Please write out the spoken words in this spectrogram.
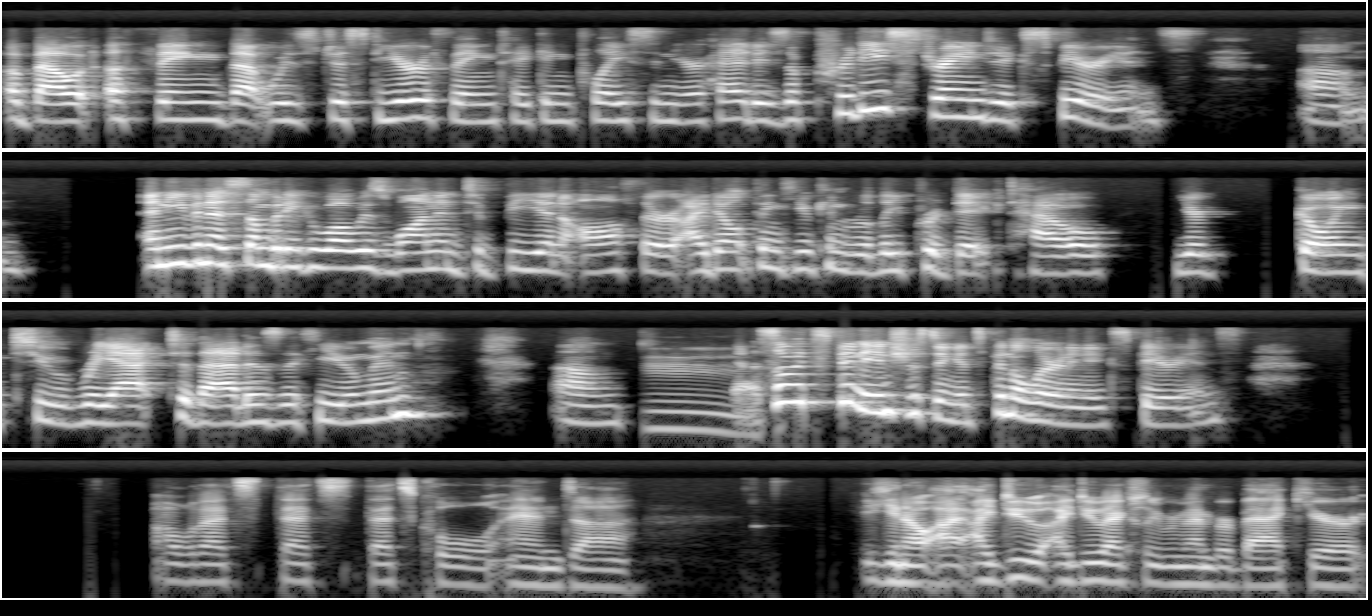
about a thing that was just your thing taking place in your head is a pretty strange experience. Um, and even as somebody who always wanted to be an author, I don't think you can really predict how you're going to react to that as a human. Um, mm. Yeah, so it's been interesting. It's been a learning experience. Oh, well, that's that's that's cool, and uh, you know, I, I do I do actually remember back your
